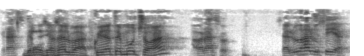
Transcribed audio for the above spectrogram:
Gracias. Gracias, Alba. Cuídate mucho, ¿ah? Abrazo. Saludos a Lucía.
